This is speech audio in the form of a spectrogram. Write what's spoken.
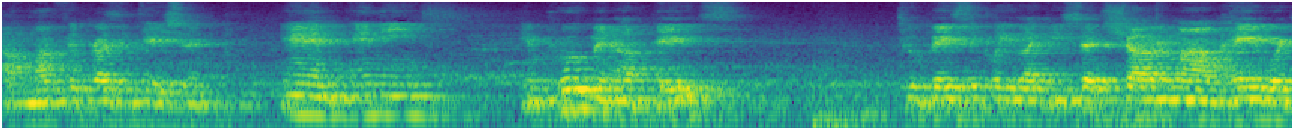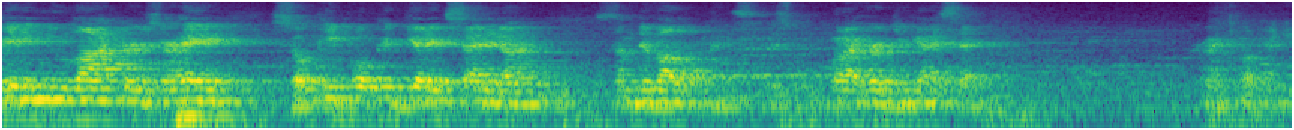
uh, monthly presentation and any improvement updates to basically, like you said, shout them out, hey, we're getting new lockers, or hey, so people could get excited on some developments, is what I heard you guys say. Correct, I okay.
